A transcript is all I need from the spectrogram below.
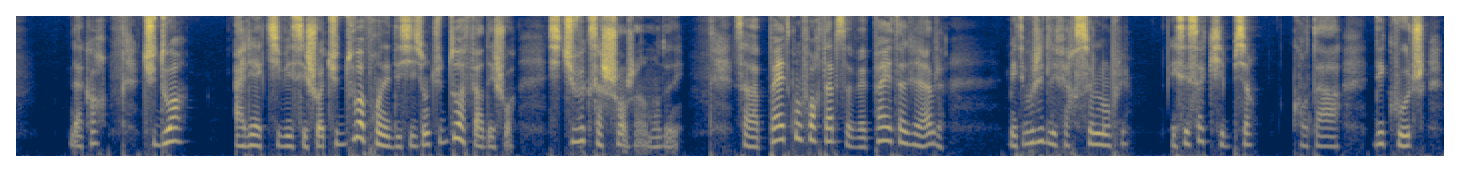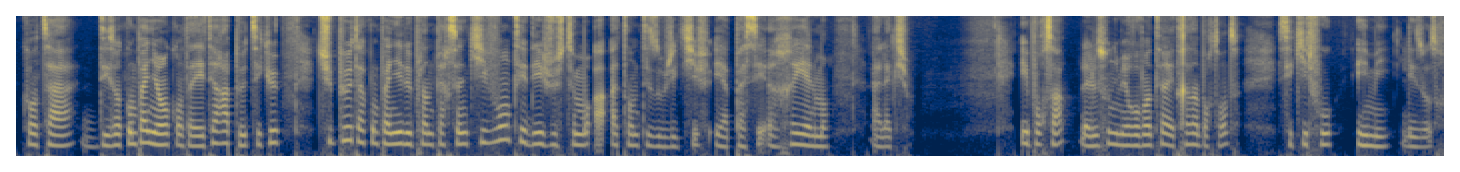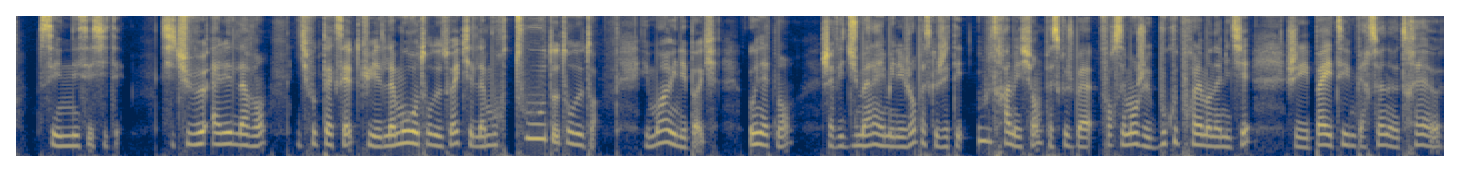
D'accord? Tu dois aller activer ces choix, tu dois prendre des décisions, tu dois faire des choix si tu veux que ça change à un moment donné. Ça va pas être confortable, ça va pas être agréable, mais tu es obligé de les faire seul non plus. Et c'est ça qui est bien quand tu des coachs, quand tu des accompagnants, quand tu as des thérapeutes, c'est que tu peux t'accompagner de plein de personnes qui vont t'aider justement à atteindre tes objectifs et à passer réellement à l'action. Et pour ça, la leçon numéro 21 est très importante, c'est qu'il faut aimer les autres. C'est une nécessité. Si tu veux aller de l'avant, il faut que tu acceptes qu'il y ait de l'amour autour de toi et qu'il y ait de l'amour tout autour de toi. Et moi, à une époque, honnêtement, j'avais du mal à aimer les gens parce que j'étais ultra méfiante, parce que bah, forcément j'ai eu beaucoup de problèmes en amitié. J'ai pas été une personne très euh,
